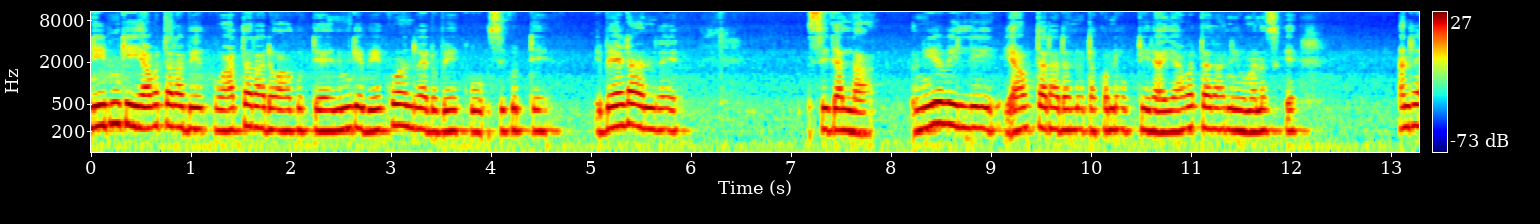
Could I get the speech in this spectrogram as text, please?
ನಿಮಗೆ ಯಾವ ಥರ ಬೇಕು, ಆ ಥರ ಅದು ಆಗುತ್ತೆ. ನಿಮಗೆ ಬೇಕು ಅಂದರೆ ಅದು ಬೇಕು, ಸಿಗುತ್ತೆ. ಬೇಡ ಅಂದರೆ ಸಿಗಲ್ಲ. ನೀವು ಇಲ್ಲಿ ಯಾವ ಥರ ಅದನ್ನು ತಗೊಂಡು ಹೋಗ್ತೀರಾ? ಯಾವ ಥರ ನೀವು ಮನಸ್ಸಿಗೆ ಅಂದರೆ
